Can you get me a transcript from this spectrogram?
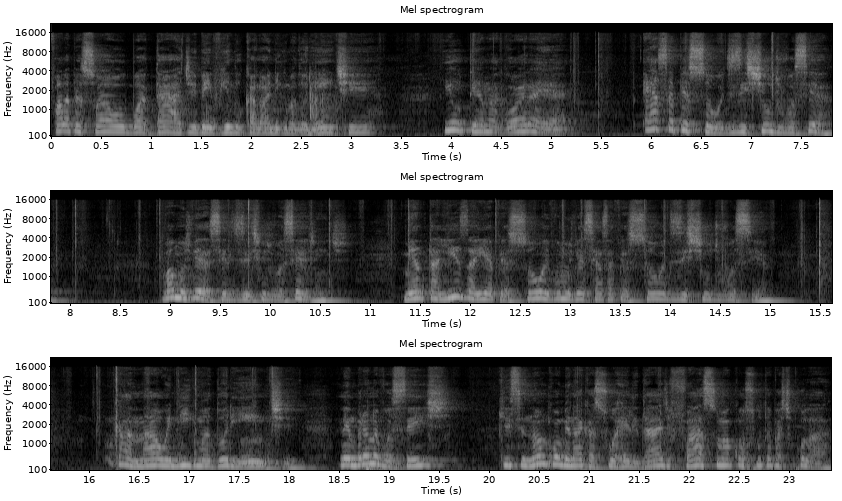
Fala pessoal, boa tarde, bem-vindo ao canal Enigma do Oriente. E o tema agora é: essa pessoa desistiu de você? Vamos ver se ele desistiu de você, gente? Mentaliza aí a pessoa e vamos ver se essa pessoa desistiu de você. Canal Enigma do Oriente. Lembrando a vocês que se não combinar com a sua realidade, faça uma consulta particular.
